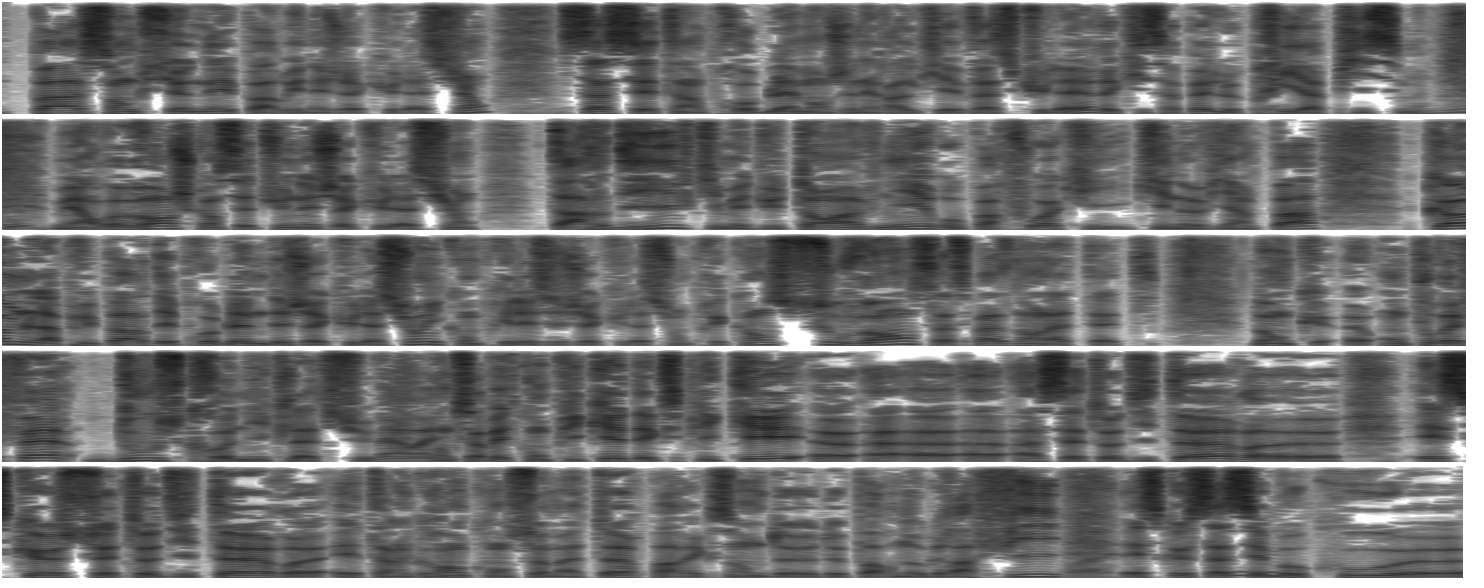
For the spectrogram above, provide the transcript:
pas sanctionnées par une éjaculation. Ça, c'est un problème en général qui est vasculaire et qui s'appelle le priapisme. Mais en revanche, quand c'est une éjaculation tardive, qui met du temps à venir ou parfois qui, qui ne vient pas, comme la plupart des problèmes d'éjaculation, y compris les éjaculations précoces, souvent ça se passe dans la tête. Donc euh, on pourrait faire 12 chroniques là-dessus. Donc ça va être compliqué d'expliquer euh, à, à- à cet auditeur euh, est-ce que cet auditeur euh, est un grand consommateur par exemple de, de pornographie? Est-ce que ça c'est beaucoup euh,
